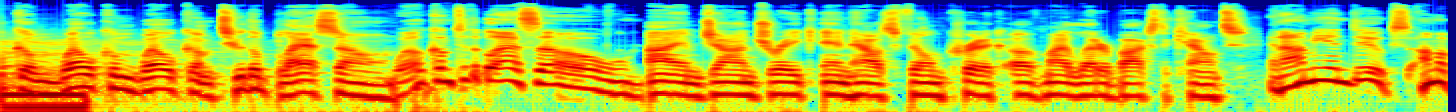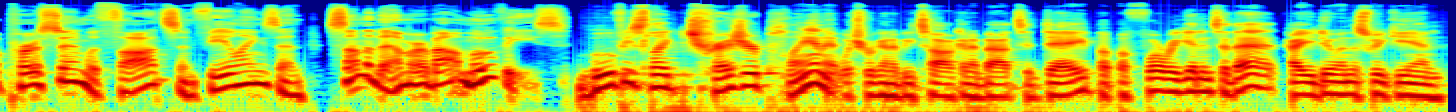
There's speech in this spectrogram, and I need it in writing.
Welcome, welcome, welcome to the Blast Zone. Welcome to the Blast Zone. I am John Drake, in house film critic of my letterboxd account. And I'm Ian Dukes. I'm a person with thoughts and feelings, and some of them are about movies. Movies like Treasure Planet, which we're going to be talking about today. But before we get into that, how you doing this week, Ian?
